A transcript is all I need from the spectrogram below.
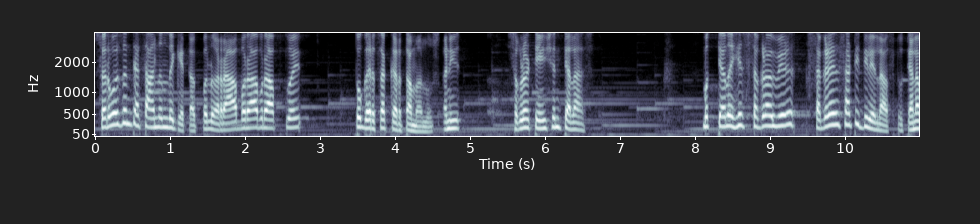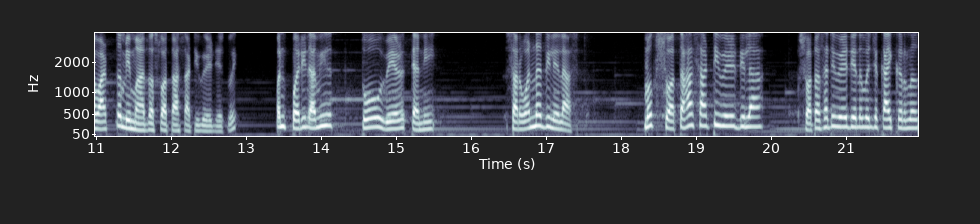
सर्वजण त्याचा आनंद घेतात पण राब राब राबतोय तो घरचा करता माणूस. आणि सगळं टेन्शन त्याला असतं. मग त्यानं हे सगळा वेळ सगळ्यांसाठी दिलेला असतो. त्याला वाटतं मी माझा स्वतःसाठी वेळ देतोय. पण परिणामी तो वेळ त्यांनी सर्वांना दिलेला असतो. मग स्वतःसाठी वेळ दिला. स्वतःसाठी वेळ देणं म्हणजे काय करणं?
